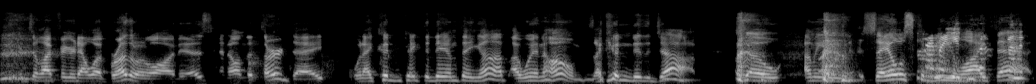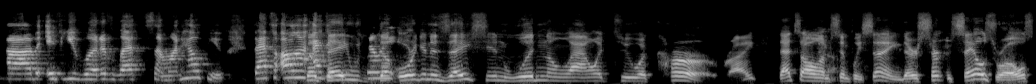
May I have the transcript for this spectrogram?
Until I figured out what brother-in-law it is, and on the third day, when I couldn't pick the damn thing up, I went home because I couldn't do the mm-hmm. job. So I mean, sales can mean, be you like that. job if you would have let someone help you. That's all. I- I But they, really, the organization wouldn't allow it to occur, right? That's all I'm simply saying. There are certain sales roles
